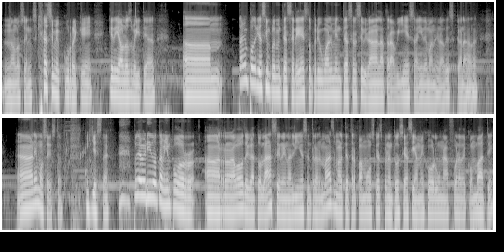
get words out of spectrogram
no lo sé, ni siquiera se me ocurre qué, qué diablos baitear. también podría simplemente hacer esto, pero igualmente hacerse viral la traviesa y de manera descarada. Haremos esto. Y ya está. Puede haber ido también por uh, de gato láser en la línea central más. Marte atrapa moscas, pero entonces hacía mejor una fuera de combate.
